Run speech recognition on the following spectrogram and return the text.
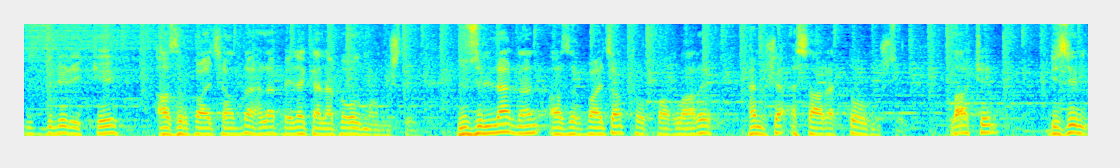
Biz bilirik ki, Azərbaycanda hələ belə qələbə olmamışdı. Yüzillərlə Azərbaycan torpaqları həmişə əsarətdə olmuşdur. Lakin bizim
